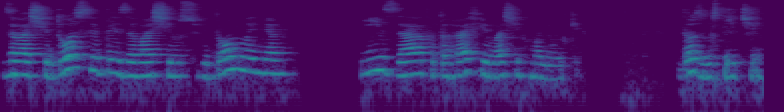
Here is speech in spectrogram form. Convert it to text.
за ваші досвіди, за ваші усвідомлення і за фотографії ваших малюнків. До зустрічі!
